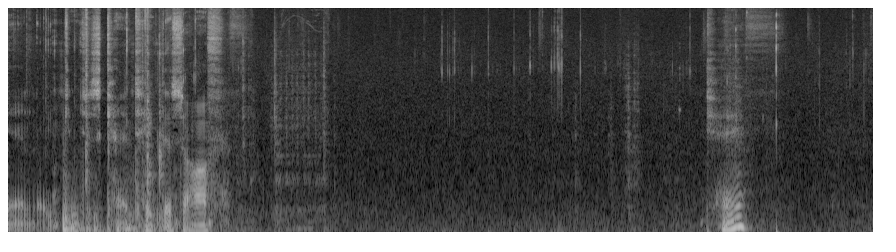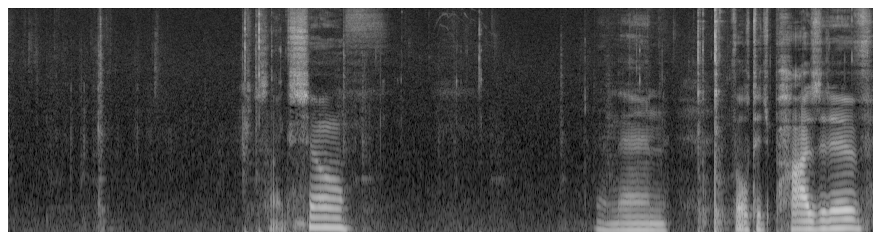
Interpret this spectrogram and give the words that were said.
And we can just kind of take this off. Okay. Just like so. And then voltage positive.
